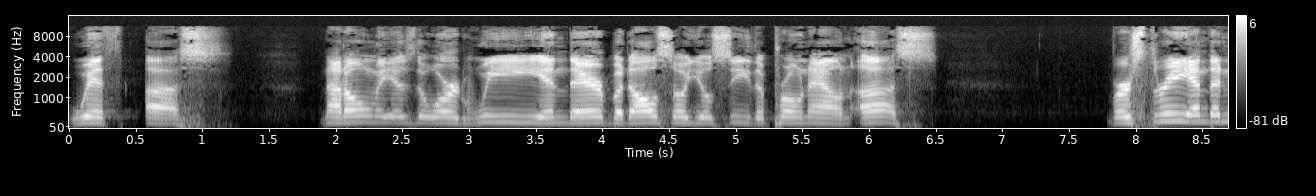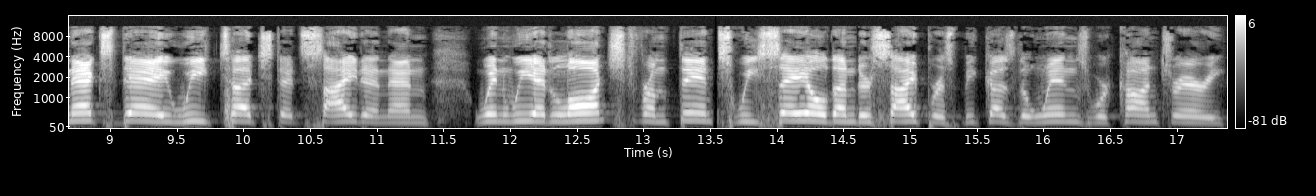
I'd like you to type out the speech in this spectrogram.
with us. Not only is the word we in there, but also you'll see the pronoun us. Verse 3 And the next day we touched at Sidon, and when we had launched from thence, we sailed under Cyprus because the winds were contrary.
